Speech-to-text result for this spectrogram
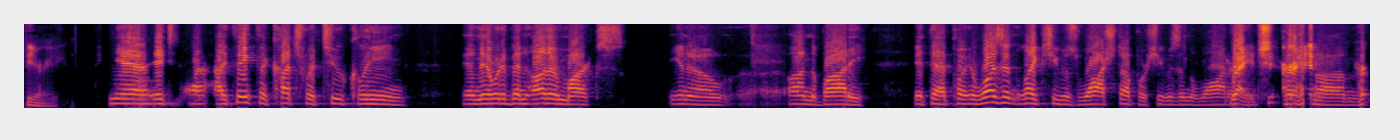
theory? Yeah, it's. I- I think the cuts were too clean, and there would have been other marks, you know, uh, on the body at that point. It wasn't like she was washed up or she was in the water. right? Her head, Um, her-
